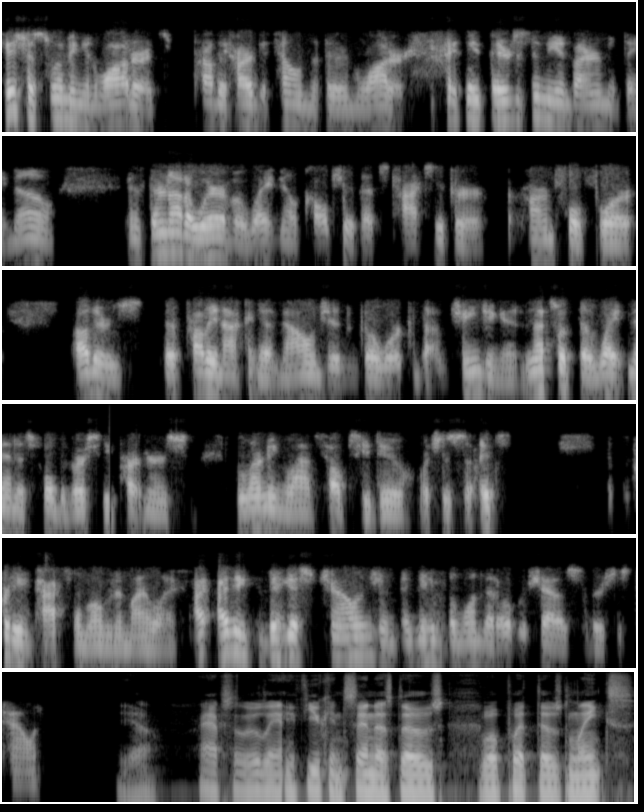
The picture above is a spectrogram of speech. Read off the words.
fish are swimming in water, it's probably hard to tell them that they're in water. They, they're just in the environment they know. If they're not aware of a white male culture that's toxic or harmful for others, they're probably not going to acknowledge it and go work about changing it. And that's what the White Men as Full Diversity Partners Learning Labs helps you do, which is it's a pretty impactful moment in my life. I, I think the biggest challenge and, and maybe the one that overshadows others is talent. Yeah, absolutely. If you can send us those, we'll put those links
